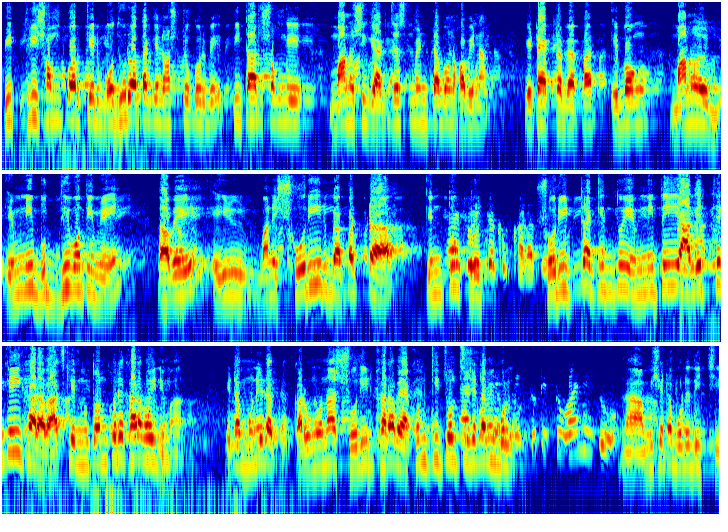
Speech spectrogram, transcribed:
পিতৃ সম্পর্কের মধুরতাকে নষ্ট করবে। পিতার সঙ্গে মানসিক অ্যাডজাস্টমেন্ট তেমন হবে না। এটা একটা ব্যাপার। এবং মানব এমনি বুদ্ধিমতী মেয়ে তবে এই মানে শরীর ব্যাপারটা কিন্তু হ্যাঁ, শরীরটা শরীরটা কিন্তু এমনিতেই আগের থেকেই খারাপ। আজকে নূতন করে খারাপ হয়নি মা। এটা মনে রাখো কারণ ওনার শরীর খারাপ এখন কি চলছে সেটা আমি বলে না আমি সেটা বলে দিচ্ছি।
